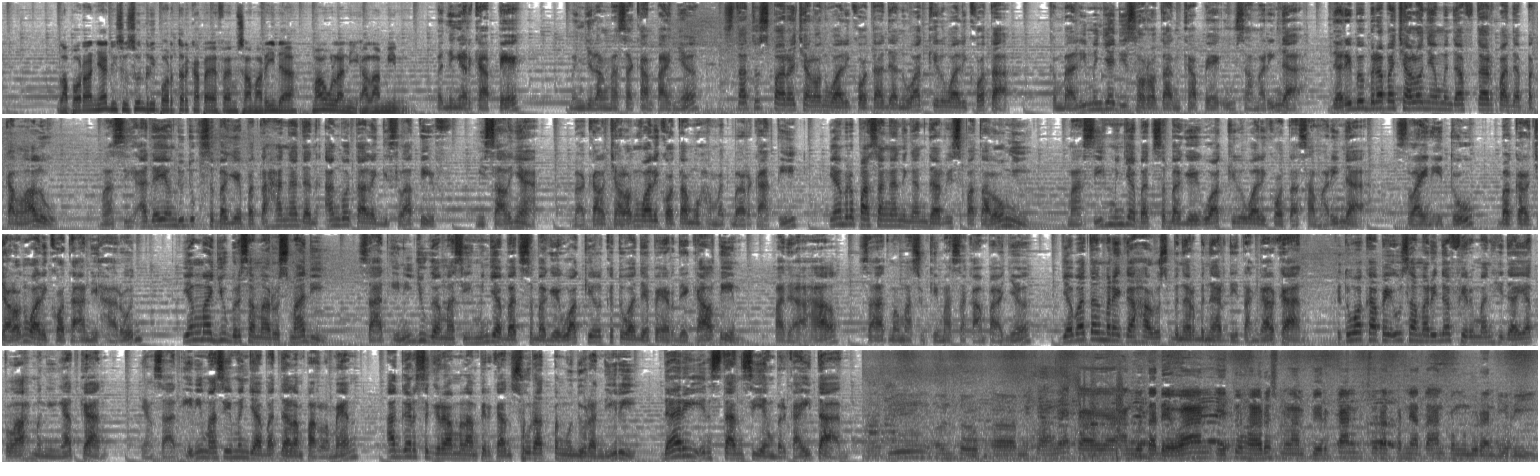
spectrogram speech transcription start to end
Laporannya disusun reporter KPFM Samarinda, Maulani Alamin. Pendengar KP, menjelang masa kampanye, status para calon wali kota dan wakil wali kota kembali menjadi sorotan KPU Samarinda. Dari beberapa calon yang mendaftar pada pekan lalu, masih ada yang duduk sebagai petahana dan anggota legislatif. Misalnya, bakal calon wali kota Muhammad Barkati yang berpasangan dengan Darlis Patalongi masih menjabat sebagai wakil wali kota Samarinda. Selain itu, bakal calon wali kota Andi Harun yang maju bersama Rusmadi saat ini juga masih menjabat sebagai wakil ketua DPRD Kaltim. Padahal, saat memasuki masa kampanye, jabatan mereka harus benar-benar ditanggalkan. Ketua KPU Samarinda Firman Hidayat telah mengingatkan yang saat ini masih menjabat dalam parlemen agar segera melampirkan surat pengunduran diri dari instansi yang berkaitan. Jadi untuk e, misalnya kayak anggota dewan itu harus melampirkan surat pernyataan pengunduran diri.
